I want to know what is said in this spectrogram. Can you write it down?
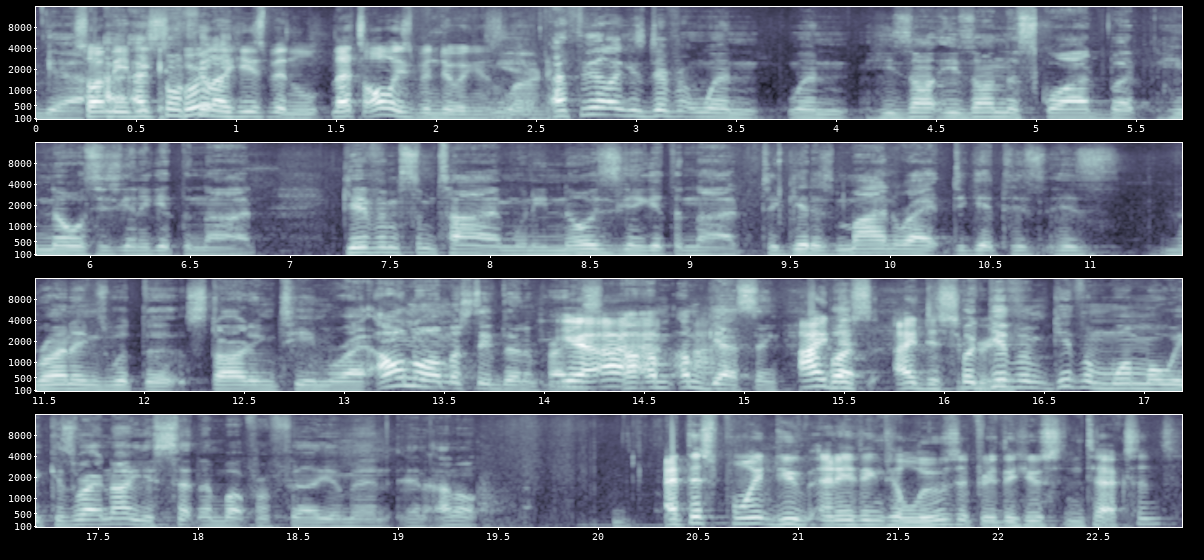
Yeah, So I mean, I- I he, just don't feel clearly like- he's been. That's all he's been doing is Yeah, learning. I feel like it's different when when he's on he's on the squad, but he knows he's going to get the nod. Give him some time when he knows he's going to get the nod to get his mind right, to get his his runnings with the starting team right. I don't know how much they've done in practice. Yeah, I- am guessing. I but, dis- I disagree. But give him give him one more week because right now you're setting him up for failure, man. And I don't. At this point, do you have anything to lose if you're the Houston Texans?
